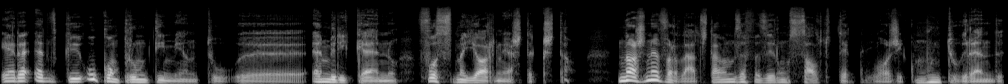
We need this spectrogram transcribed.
era a de que o comprometimento uh, americano fosse maior nesta questão. Nós, na verdade, estávamos a fazer um salto tecnológico muito grande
